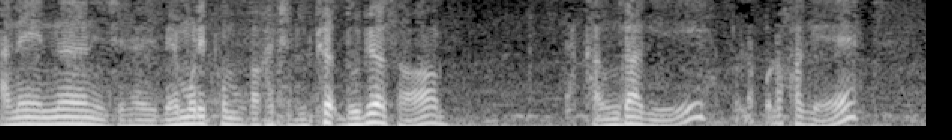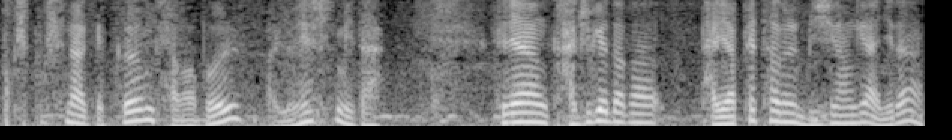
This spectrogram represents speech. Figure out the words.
안에 있는 이제 메모리 폼과 같이 눕혀, 누벼서 약간 음각이 볼록볼록하게 푹신푹신하게끔 작업을 완료했습니다. 그냥 가죽에다가 다이아 패턴을 미싱한 게 아니라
